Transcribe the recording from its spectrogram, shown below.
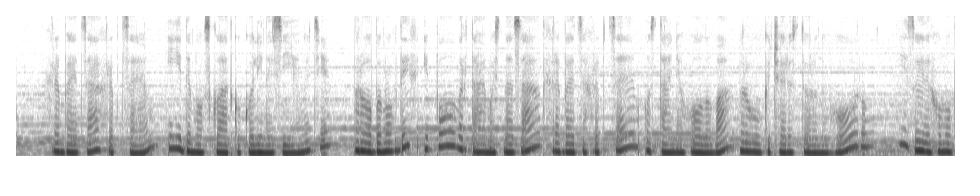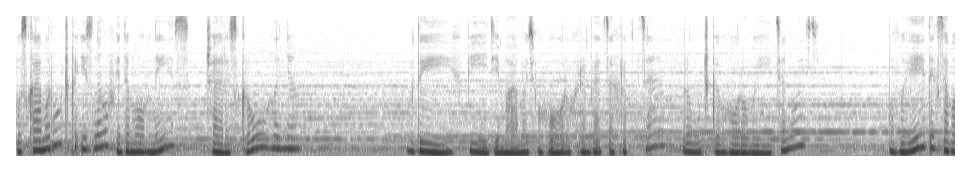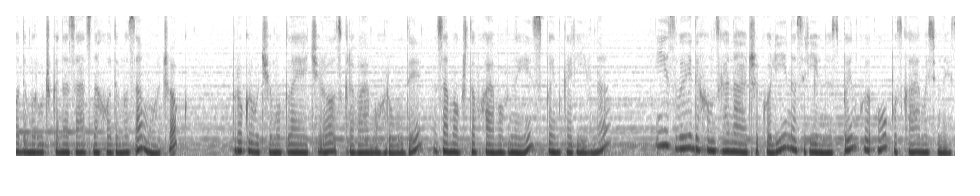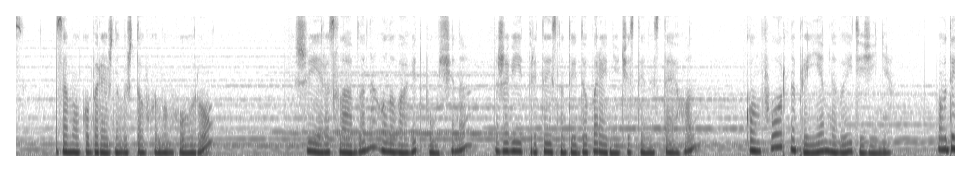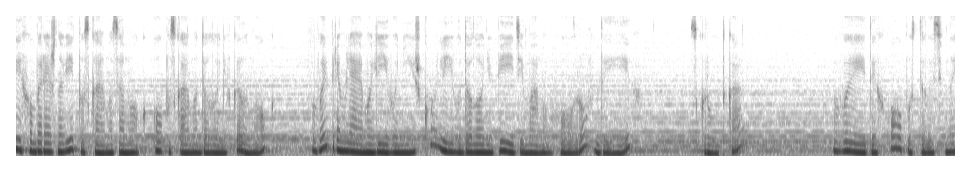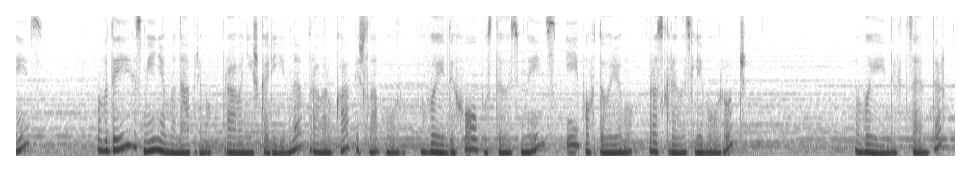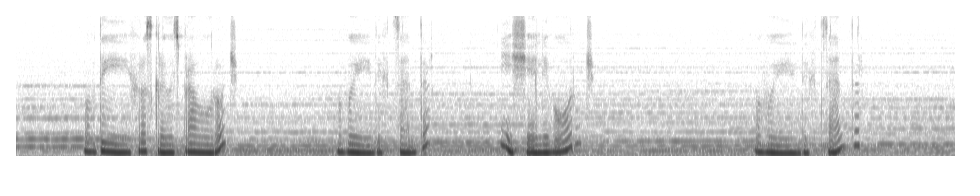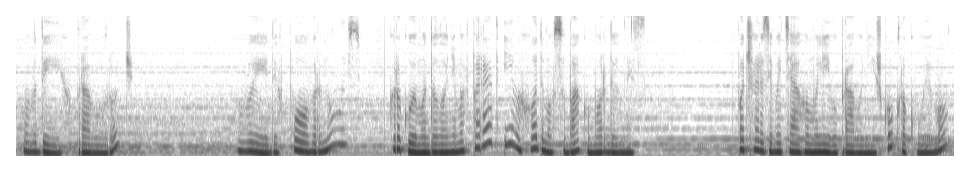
хребет за хребцем, і в складку коліна зігнуті. Робимо вдих і повертаємось назад, хребет за хребцем, остання голова, руки через сторону вгору. І з видихом опускаємо ручки і знов йдемо вниз через скруглення. Вдих, підіймаємось вгору. Хребет за хребцем, ручки вгору витягнулись. Видих, заводимо ручки назад, знаходимо замочок, прокручуємо плечі, розкриваємо груди, замок штовхаємо вниз, спинка рівна. І з видихом, згинаючи коліна з рівною спинкою, опускаємось вниз. Замок обережно виштовхуємо вгору, шия розслаблена, голова відпущена. Живіт притиснутий до передньої частини стегон, комфортне, приємне витяжіння. Вдих обережно відпускаємо замок, опускаємо долоні в килимок, випрямляємо ліву ніжку, ліву долоню підіймаємо вгору, вдих, скрутка, видих, опустились вниз, вдих, змінюємо напрямок. Права ніжка рівна, права рука пішла вгору. Видих, опустились вниз і повторюємо. Розкрились ліворуч, видих, центр, вдих, розкрились праворуч, видих, центр. І ще ліворуч, видих, центр, вдих, праворуч, видих, повернулись. Крокуємо долонями вперед і виходимо в собаку мордою вниз. По черзі витягуємо ліву праву ніжку, крокуємо,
